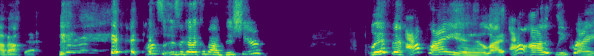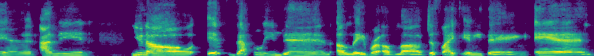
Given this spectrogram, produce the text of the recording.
about that. also, is it going to come out this year? Listen, I'm praying. Like, I'm honestly praying. I mean, you know, it's definitely been a labor of love, just like anything. And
